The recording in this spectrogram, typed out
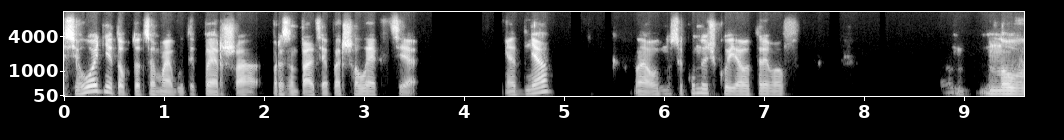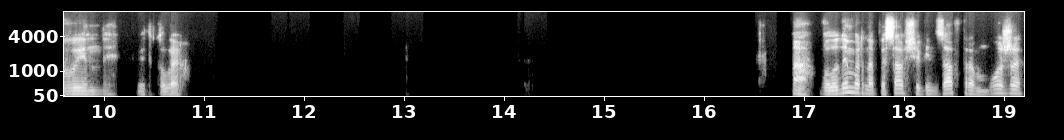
сьогодні. Тобто, це має бути перша презентація, перша лекція дня. На одну секундочку, я отримав новини від колег. А, Володимир написав, що він завтра може е,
